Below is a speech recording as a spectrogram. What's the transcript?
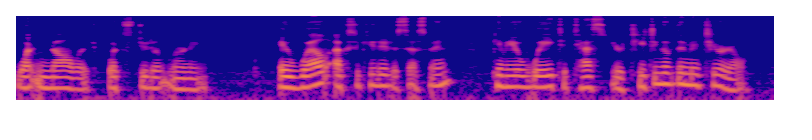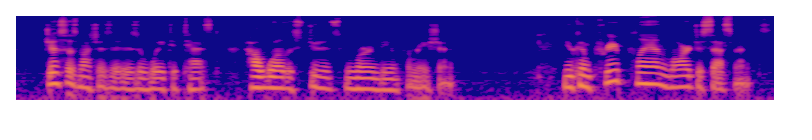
what knowledge, what student learning. A well executed assessment can be a way to test your teaching of the material just as much as it is a way to test how well the students learn the information. You can pre plan large assessments.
